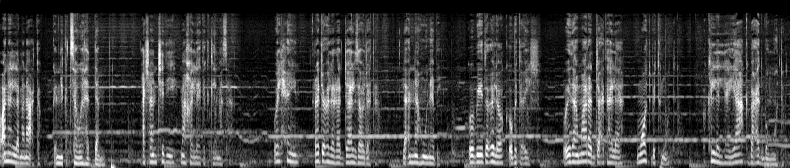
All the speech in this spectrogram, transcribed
وأنا اللي منعتك إنك تسوي هالذنب. عشان كذي ما خليتك تلمسها. والحين رجعوا للرجال زوجته لأنه نبي وبيدعو لك وبتعيش. وإذا ما رجعتها له موت بتموت. وكل اللي إياك بعد بموته.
